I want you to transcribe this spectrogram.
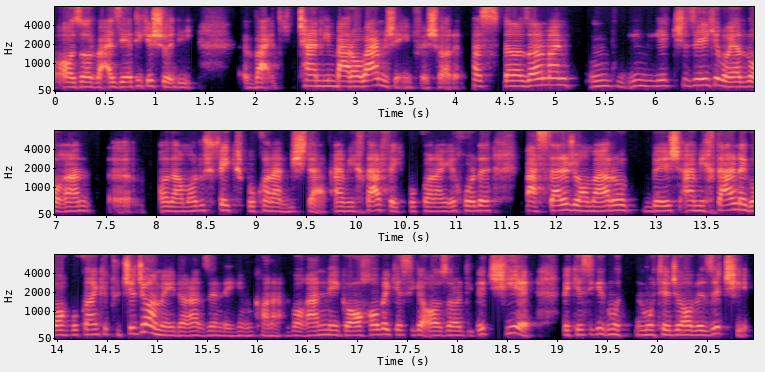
آزار و اذیتی که شدی و چندین برابر میشه این فشاره. پس به نظر من این یک چیزیه که باید واقعا آدما روش فکر بکنن بیشتر عمیقتر فکر بکنن. یه خورده بستر جامعه رو بهش عمیقتر نگاه بکنن که تو چه جامعه دارن زندگی می‌کنن. واقعا نگاه ها به کسی که آزار دیده چیه؟ به کسی که متجاوزه چیه؟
